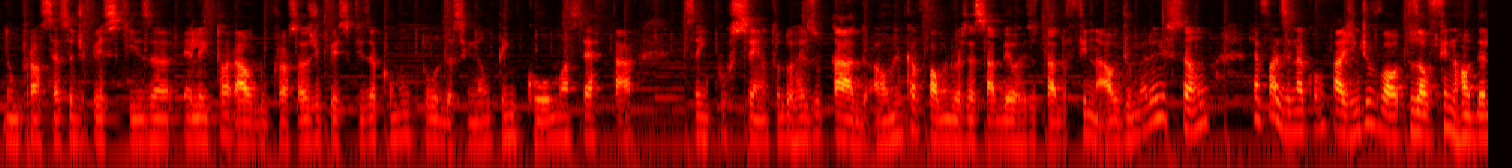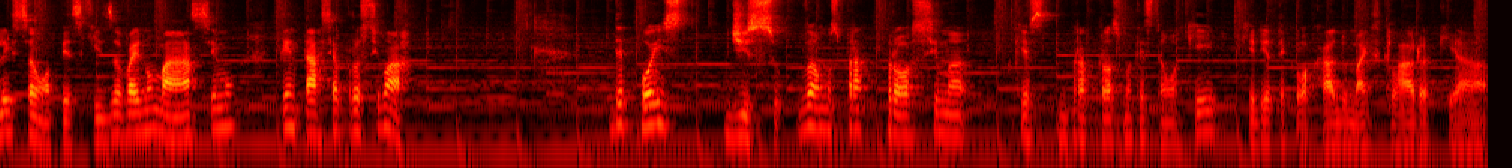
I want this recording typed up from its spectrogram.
de um processo de pesquisa eleitoral, do processo de pesquisa como um todo. Assim, não tem como acertar 100% do resultado. A única forma de você saber o resultado final de uma eleição é fazendo a contagem de votos ao final da eleição. A pesquisa vai, no máximo, tentar se aproximar. Depois disso, vamos para a próxima a próxima questão aqui, queria ter colocado mais claro aqui as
